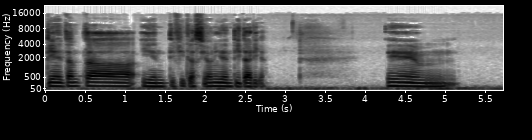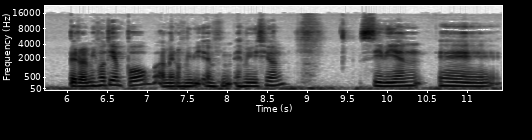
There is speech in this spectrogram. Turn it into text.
tiene tanta identificación identitaria. Em, pero al mismo tiempo, al menos es mi visión, si bien eh,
